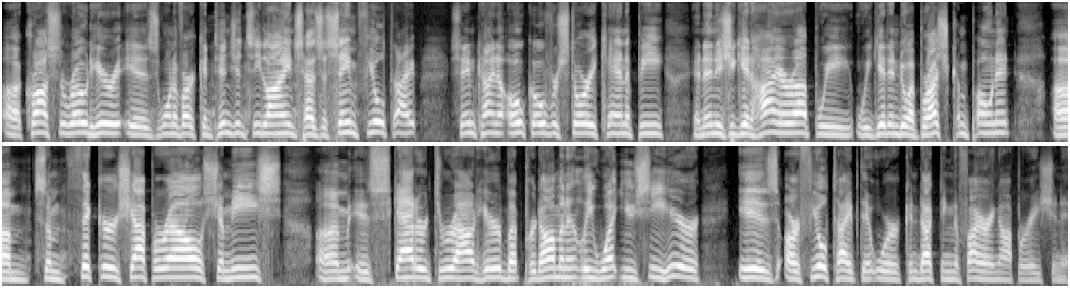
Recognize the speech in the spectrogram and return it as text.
Uh, across the road here is one of our contingency lines, has the same fuel type, same kind of oak overstory canopy. And then as you get higher up, we, we get into a brush component, um, some thicker chaparral, chamise, um, is scattered throughout here, but predominantly what you see here is our fuel type that we're conducting the firing operation in.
